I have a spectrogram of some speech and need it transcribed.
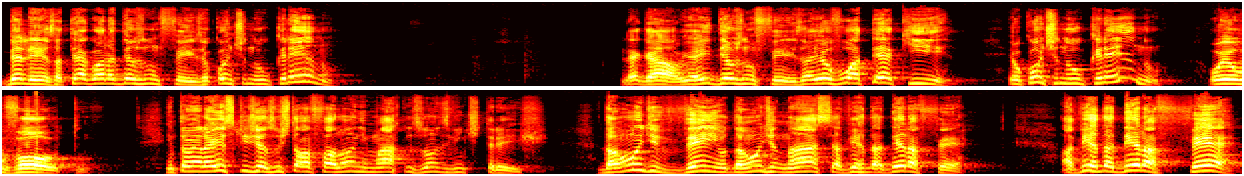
Beleza, até agora Deus não fez, eu continuo crendo? Legal, e aí Deus não fez, aí eu vou até aqui, eu continuo crendo ou eu volto? Então era isso que Jesus estava falando em Marcos 11, 23. Da onde vem ou da onde nasce a verdadeira fé? A verdadeira fé,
